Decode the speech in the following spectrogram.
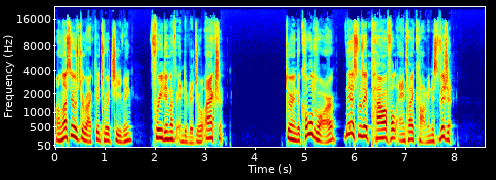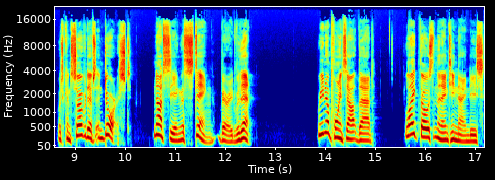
unless it was directed to achieving freedom of individual action. During the Cold War, this was a powerful anti communist vision, which conservatives endorsed, not seeing the sting buried within. Reno points out that, like those in the 1990s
